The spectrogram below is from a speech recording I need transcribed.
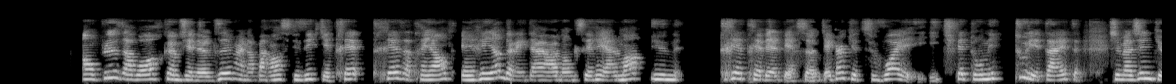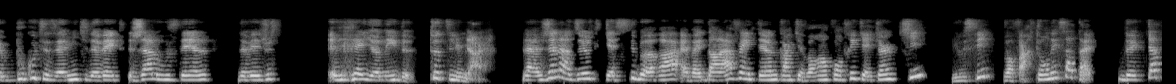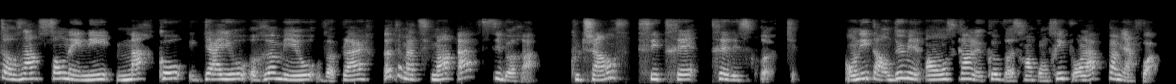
En plus d'avoir, comme je viens de le dire, une apparence physique qui est très, très attrayante, elle rayonne de l'intérieur. Donc, c'est réellement une très, très belle personne. Quelqu'un que tu vois et, qui fait tourner tous les têtes. J'imagine que beaucoup de ses amis qui devaient être jalouses d'elle devaient juste rayonner de toute lumière. La jeune adulte qui est Sibora, elle va être dans la vingtaine quand elle va rencontrer quelqu'un qui, lui aussi, va faire tourner sa tête. De 14 ans, son aîné, Marco Gaio Romeo, va plaire automatiquement à Sibora. Coup de chance, c'est très, très réciproque. On est en 2011 quand le couple va se rencontrer pour la première fois.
